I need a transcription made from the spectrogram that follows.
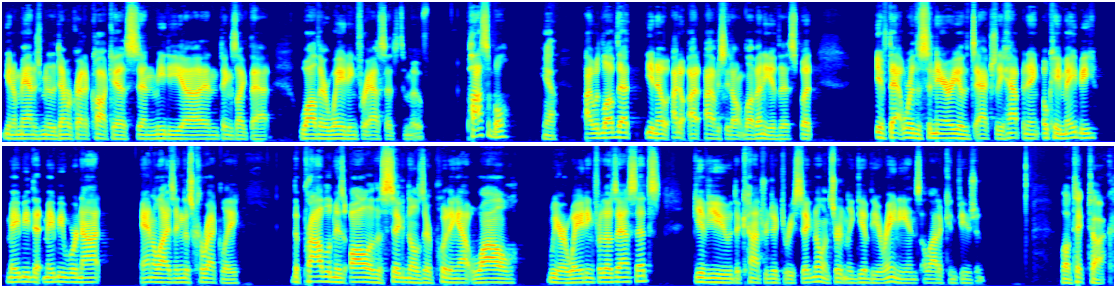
you know management of the Democratic caucus and media and things like that while they're waiting for assets to move. Possible. Yeah. I would love that, you know, I don't I obviously don't love any of this, but if that were the scenario that's actually happening, okay, maybe maybe that maybe we're not analyzing this correctly the problem is all of the signals they're putting out while we are waiting for those assets give you the contradictory signal and certainly give the Iranians a lot of confusion. Well, tick tock,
